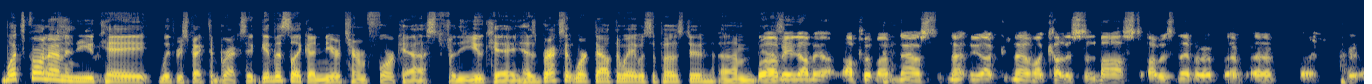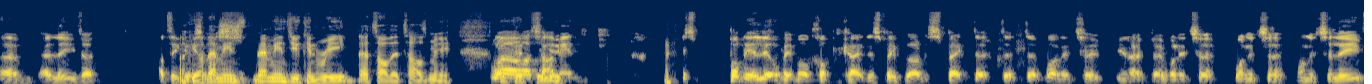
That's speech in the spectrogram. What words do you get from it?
what's going on in the UK with respect to Brexit? Give us like a near term forecast for the UK. Has Brexit worked out the way it was supposed to? Um, Well, I mean, I mean, I put my now, you know, nail my colours to the mast. I was never a, a, a, um, a leaver. I think. okay, it's well, that means that means you can read. That's all that tells me. Well, I, I mean, it's probably a little bit more complicated. There's people I respect that, that that wanted to, you know, they wanted to wanted to wanted to leave.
